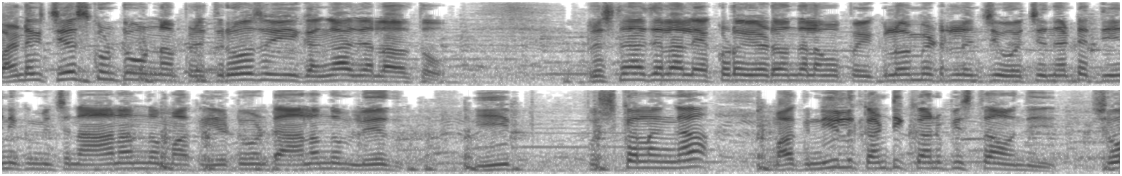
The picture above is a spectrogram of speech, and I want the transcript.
పండుగ చేసుకుంటూ ఉన్నాం ప్రతిరోజు ఈ గంగా జలాలతో. కృష్ణా జలాలు ఎక్కడో ఏడు వందల ముప్పై కిలోమీటర్ల నుంచి వచ్చిందంటే దీనికి మించిన ఆనందం మాకు ఎటువంటి ఆనందం లేదు. ఈ పుష్కలంగా మాకు నీళ్ళు కంటికి కనిపిస్తూ ఉంది. షో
